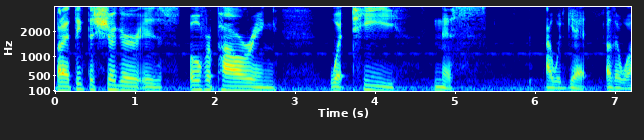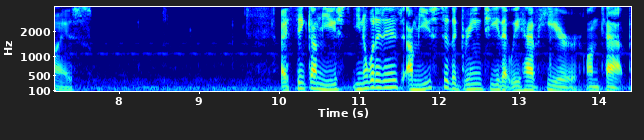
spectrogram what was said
But I think the sugar is overpowering what tea ness I would get otherwise. I think I'm used. You know what it is? I'm used to the green tea that we have here on tap,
